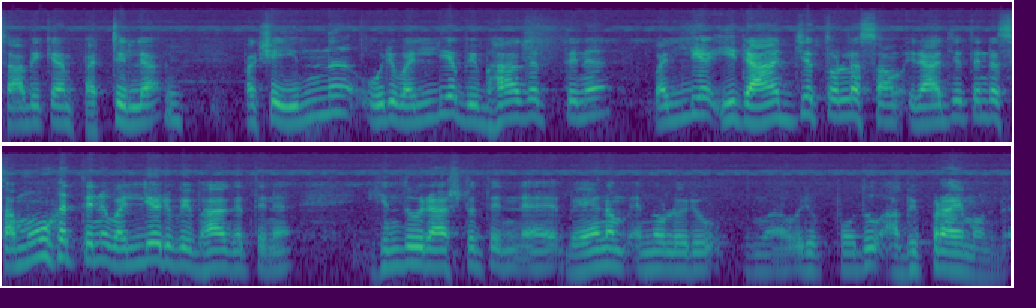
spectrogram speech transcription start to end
സ്ഥാപിക്കാൻ പറ്റില്ല. പക്ഷേ ഇന്ന് ഒരു വലിയ വിഭാഗത്തിന് വലിയ ഈ രാജ്യത്തുള്ള രാജ്യത്തിന്റെ സമൂഹത്തിന് വലിയൊരു വിഭാഗത്തിന് ഹിന്ദു രാഷ്ട്രത്തിന് വേണം എന്നുള്ളൊരു ഒരു പൊതു അഭിപ്രായമുണ്ട്.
